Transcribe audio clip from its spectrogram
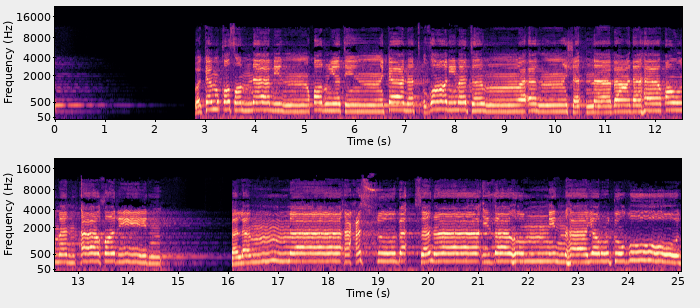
وكم قصمنا من قرية كانت ظالمة وأنشأنا بعدها قوما آخرين. فلما أحسوا بأسنا إذا هم منها يركضون.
